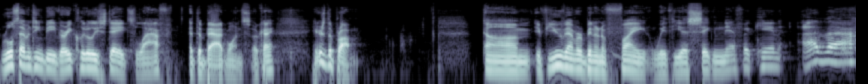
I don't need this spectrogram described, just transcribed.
Rule 17b very clearly states laugh at the bad ones. Okay, here's the problem. Um, if you've ever been in a fight with your significant other,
